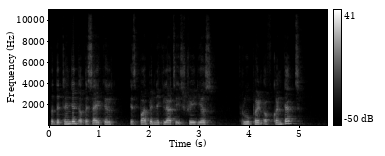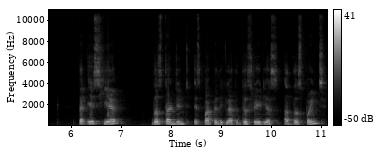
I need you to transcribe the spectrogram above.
that the tangent of a circle is perpendicular to its radius through point of contact. That is here this tangent is perpendicular to this radius at this point,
